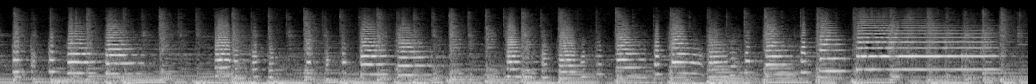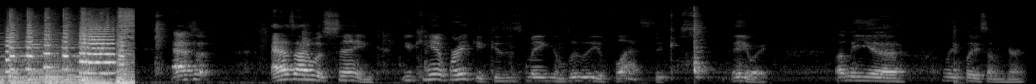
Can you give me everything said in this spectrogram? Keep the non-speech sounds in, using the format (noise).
as I was saying, you can't break it because it's made completely of plastic. Anyway, let me uh, let me play something here.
